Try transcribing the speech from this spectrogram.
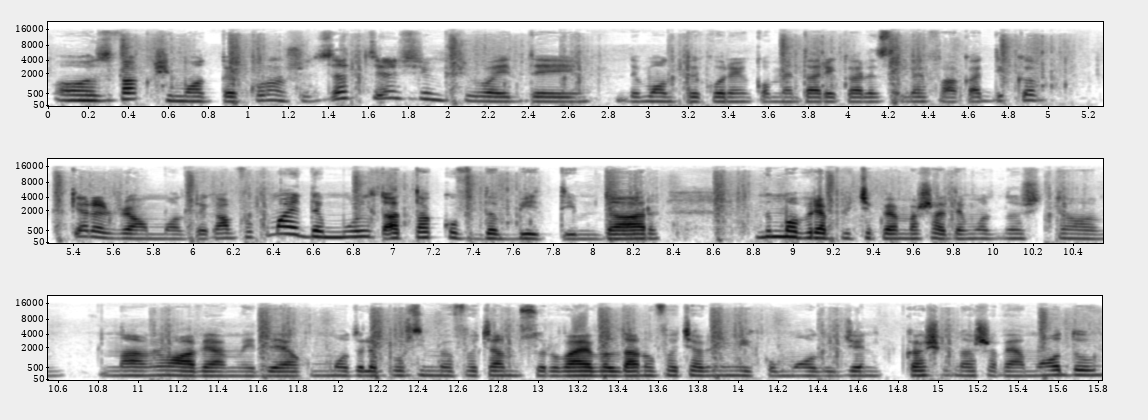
o să fac și mod pe curând și dați-mi și voi idei de mod pe curând în comentarii care să le fac, adică chiar aș vrea un mod pe Am făcut mai de mult Attack of the Beat Team, dar nu mă prea pricepeam așa de mult, nu știu, nu aveam ideea cu modurile, pur și simplu făceam survival, dar nu făceam nimic cu modul, gen ca și când aș avea modul.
